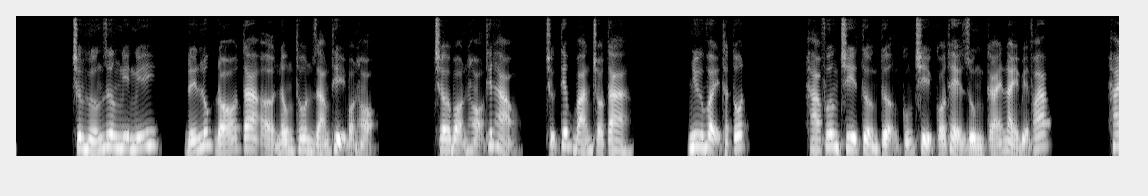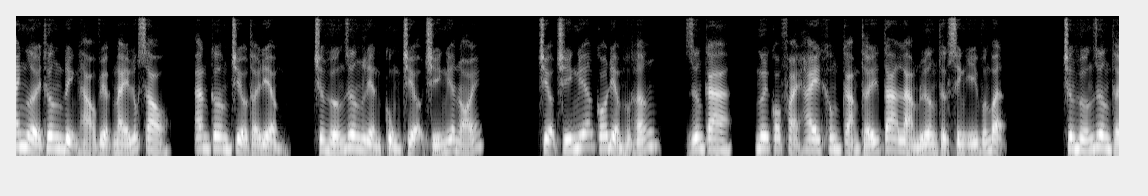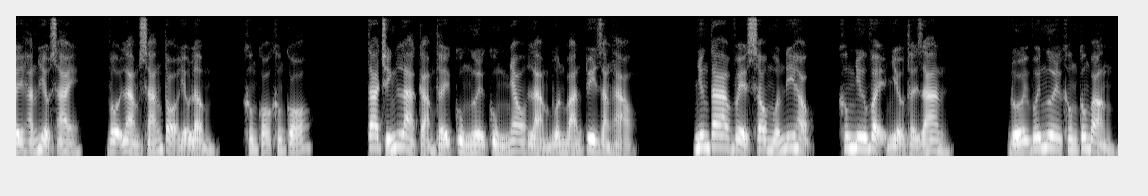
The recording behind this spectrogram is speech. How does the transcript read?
Trương hướng dương nghĩ nghĩ, đến lúc đó ta ở nông thôn giám thị bọn họ. Chờ bọn họ thiết hảo, trực tiếp bán cho ta. Như vậy thật tốt. Hà Phương Chi tưởng tượng cũng chỉ có thể dùng cái này biện pháp. Hai người thương định hảo việc này lúc sau, ăn cơm chiều thời điểm, Trương Hướng Dương liền cùng Triệu Chí Nghĩa nói. Triệu Chí Nghĩa có điểm hụt hẫng, Dương ca, ngươi có phải hay không cảm thấy ta làm lương thực sinh ý vướng bận? Trương Hướng Dương thấy hắn hiểu sai, vội làm sáng tỏ hiểu lầm, không có không có. Ta chính là cảm thấy cùng ngươi cùng nhau làm buôn bán tuy rằng hảo. Nhưng ta về sau muốn đi học, không như vậy nhiều thời gian. Đối với ngươi không công bằng.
